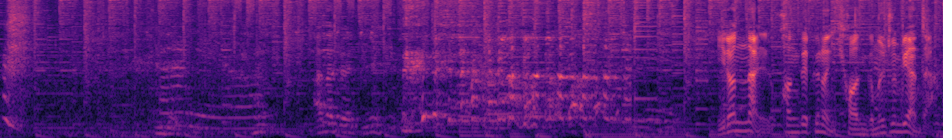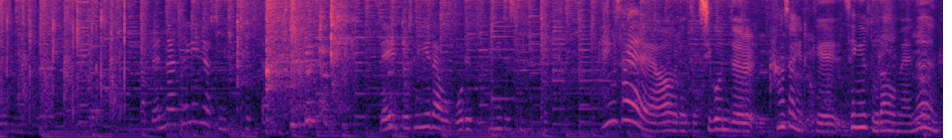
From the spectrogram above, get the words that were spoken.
사랑해요. 안아줘야지. 이런 날 황 대표는 현금을 준비한다. 아, 맨날 생일이었으면 좋겠다. 내일 또 생일하고 모레도 생일이었으면 좋겠다. 행사예요. 그래서 직원들 항상 이렇게 생일 돌아오면은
